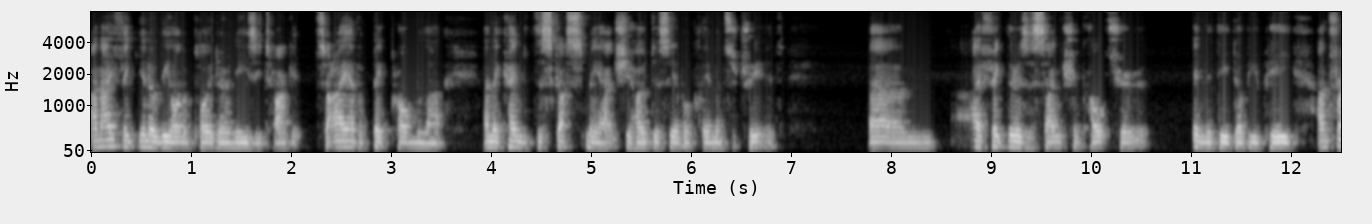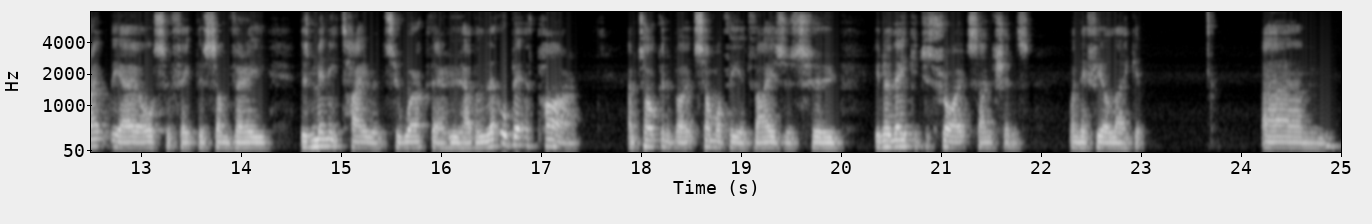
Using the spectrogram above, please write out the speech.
and I think, you know, the unemployed are an easy target. So I have a big problem with that. And it kind of disgusts me, actually, how disabled claimants are treated. Um, I think there is a sanction culture in the DWP. And frankly, I also think there's some very, there's many tyrants who work there who have a little bit of power. I'm talking about some of the advisors who, you know, they could just throw out sanctions when they feel like it. Um,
